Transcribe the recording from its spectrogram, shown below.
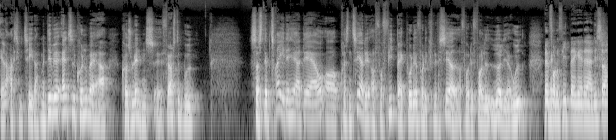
eller aktiviteter? Men det vil altid kun være konsulentens øh, første bud. Så step 3 i det her, det er jo at præsentere det og få feedback på det, og få det kvalificeret og få det foldet yderligere ud. Hvem får du feedback af det? Er det så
